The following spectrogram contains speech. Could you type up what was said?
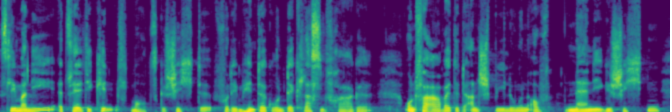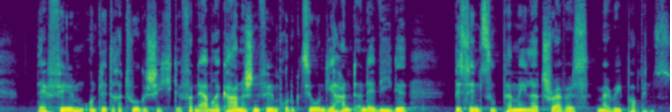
Slimani erzählt die Kindesmordsgeschichte vor dem Hintergrund der Klassenfrage und verarbeitet Anspielungen auf Nanny-Geschichten der Film- und Literaturgeschichte, von der amerikanischen Filmproduktion Die Hand an der Wiege bis hin zu Pamela Travers Mary Poppins.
